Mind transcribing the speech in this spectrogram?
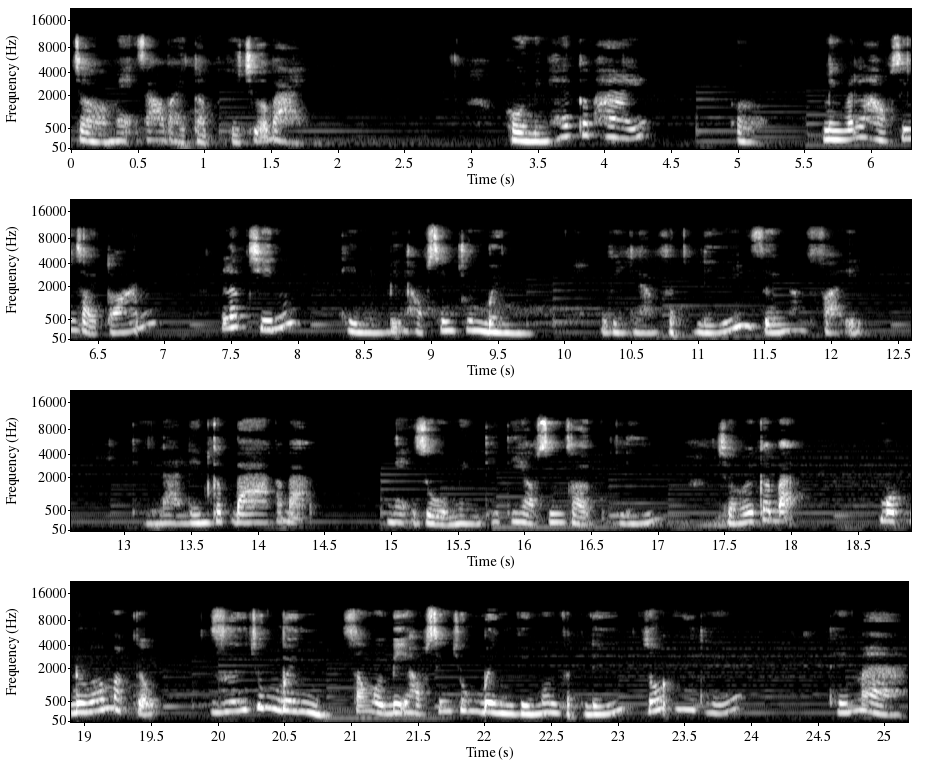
chờ mẹ giao bài tập rồi chữa bài. Hồi mình hết cấp 2 ấy ở mình vẫn là học sinh giỏi toán. Lớp 9 thì mình bị học sinh trung bình Vì làm vật lý dưới 5 phẩy. Thì là lên cấp 3 các bạn, Mẹ rủ mình thi thi học sinh giỏi vật lý. Trời ơi các bạn, Một đứa mà kiểu dưới trung bình, Xong rồi bị học sinh trung bình vì môn vật lý, Rốt như thế. Thế mà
